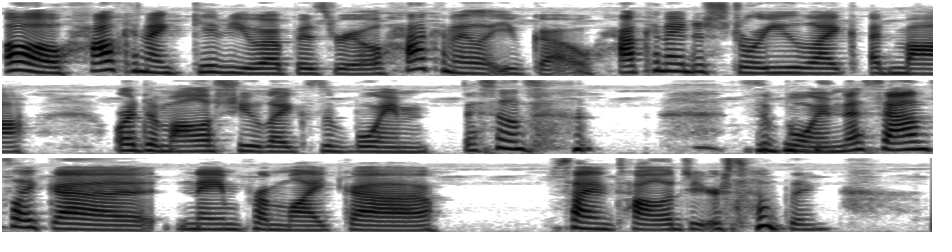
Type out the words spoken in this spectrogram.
oh, how can I give you up, Israel? How can I let you go? How can I destroy you like Admah or demolish you like Zeboim? That sounds Zeboim. that sounds like a name from like uh Scientology or something.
